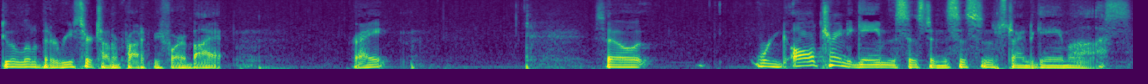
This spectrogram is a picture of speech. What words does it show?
do a little bit of research on a product before I buy it. Right? So we're all trying to game the system. The system's trying to game us.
